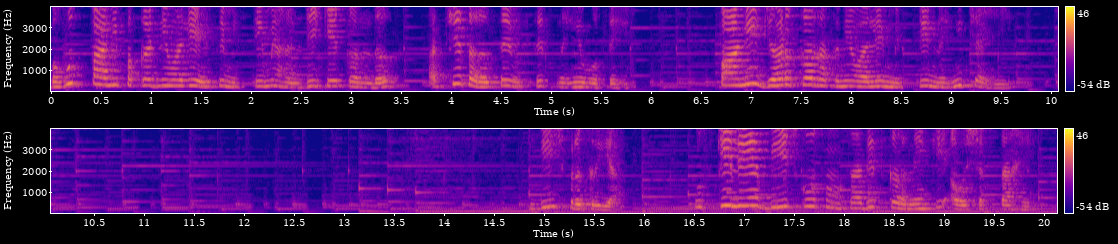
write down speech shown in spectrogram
बहुत पानी पकड़ने वाली ऐसी मिट्टी में हल्दी के कंद अच्छी तरह से विकसित नहीं होते हैं। पानी जड़ कर रखने वाली मिट्टी नहीं चाहिए। बीज प्रक्रिया। उसके लिए बीज को संसाधित करने की आवश्यकता है।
